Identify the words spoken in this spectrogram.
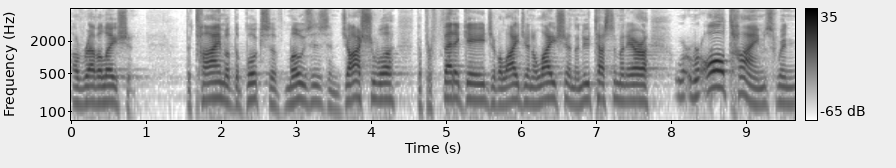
of revelation the time of the books of Moses and Joshua, the prophetic age of Elijah and Elisha, and the New Testament era were, all times when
